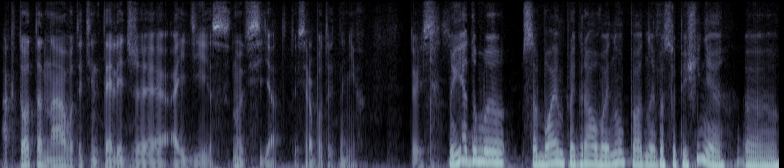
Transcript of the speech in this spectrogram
а кто-то на вот эти IntelliJ IDS, ну, сидят, то есть работают на них. То есть, Ну, я думаю, Sublime проиграл войну по одной простой причине. э,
